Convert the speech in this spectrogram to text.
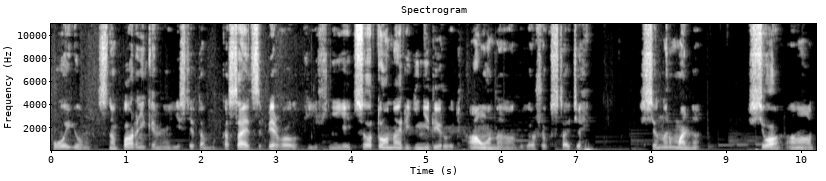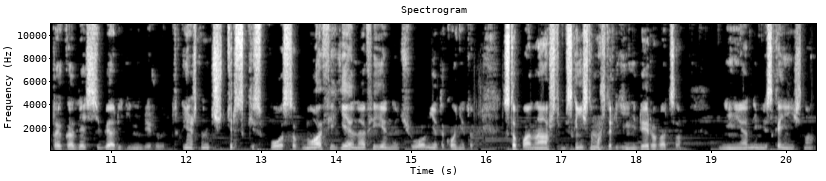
бою с напарниками. Если там касается первого их яйцо то она регенерирует. А он даже кстати все нормально все а, только для себя регенерирует. Конечно читерский способ ну офигенно офигенно. Чего мне такого нету? Стоп она что бесконечно может регенерироваться? Нет не бесконечно.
